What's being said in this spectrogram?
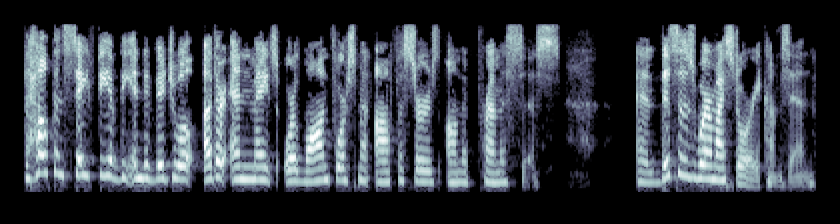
The health and safety of the individual, other inmates, or law enforcement officers on the premises. And this is where my story comes in.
